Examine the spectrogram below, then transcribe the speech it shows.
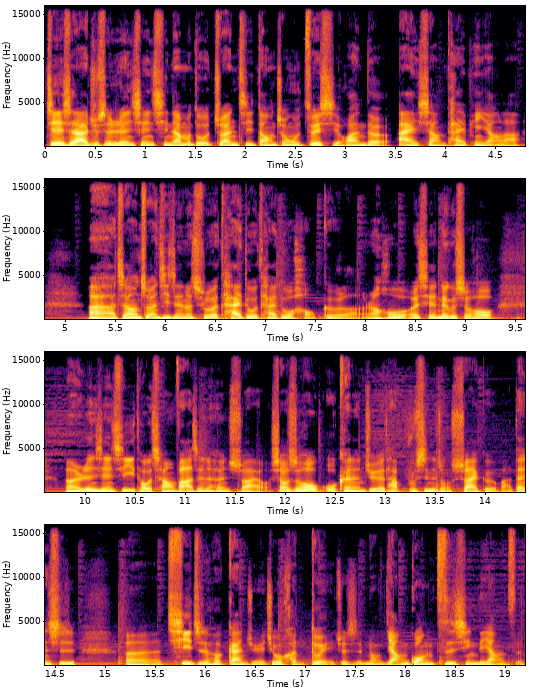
接下来就是任贤齐那么多专辑当中我最喜欢的《爱上太平洋》啦。啊，这张专辑真的出了太多太多好歌了。然后，而且那个时候，呃，任贤齐一头长发真的很帅哦。小时候我可能觉得他不是那种帅哥吧，但是，呃，气质和感觉就很对，就是那种阳光自信的样子。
